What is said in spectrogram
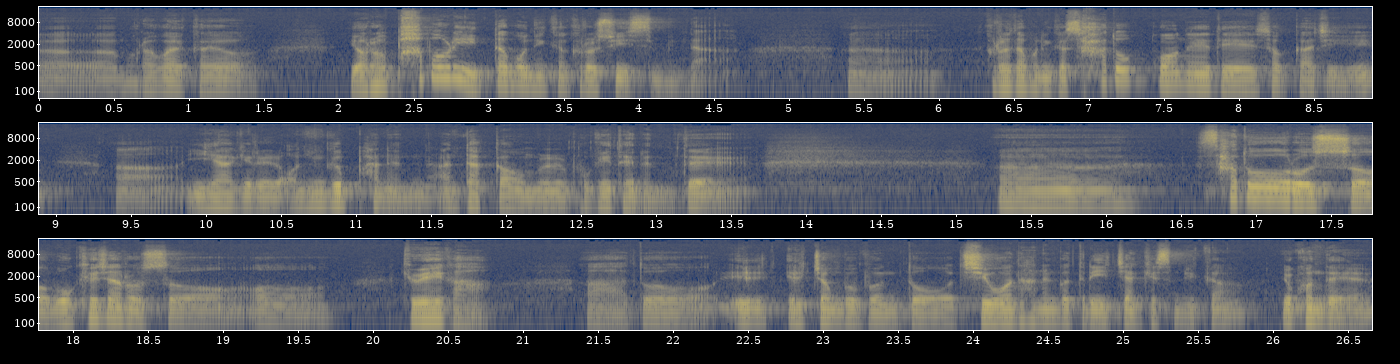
어, 뭐라고 할까요? 여러 파벌이 있다 보니까 그럴 수 있습니다. 어, 그러다 보니까 사도권에 대해서까지 어, 이야기를 언급하는 안타까움을 보게 되는데 어, 사도로서 목회자로서 어, 교회가 아, 또 일, 일정 부분 또 지원하는 것들이 있지 않겠습니까? 요컨대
